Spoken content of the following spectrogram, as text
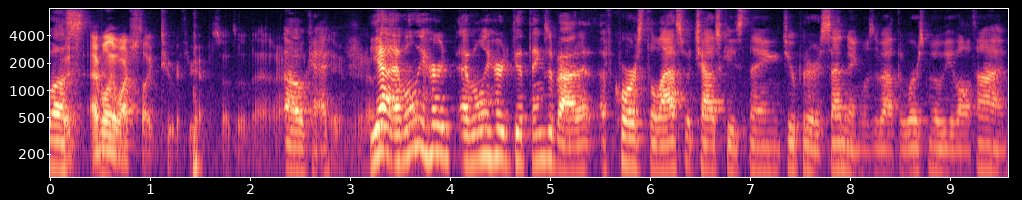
Well, I've only watched like two or three episodes of that. Oh, okay. you know. Yeah, I've only heard I've only heard good things about it. Of course, the last Wachowski's thing, Jupiter Ascending, was about the worst movie of all time.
